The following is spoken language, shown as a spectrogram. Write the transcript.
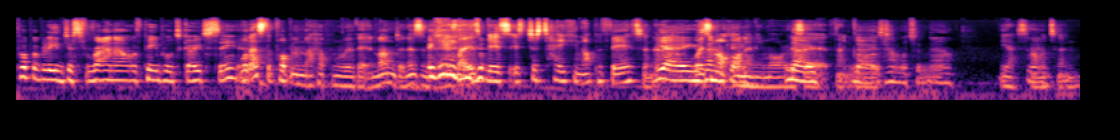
Probably just ran out of people to go to see it. Well, that's the problem that happened with it in London, isn't it? It's, like, it's, it's, it's just taking up a theatre now. yeah, exactly. Well, it's not on anymore, no, is it? Thank no, God. it's Hamilton now. Yes, Yeah. Hamilton,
